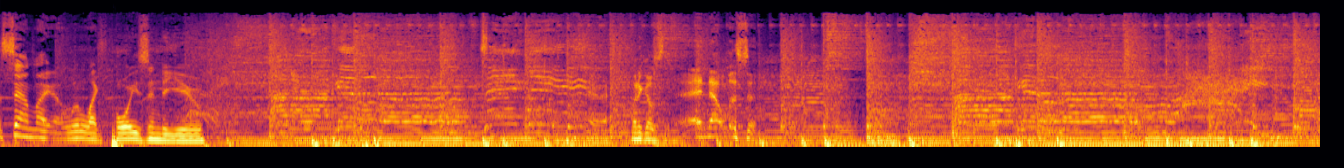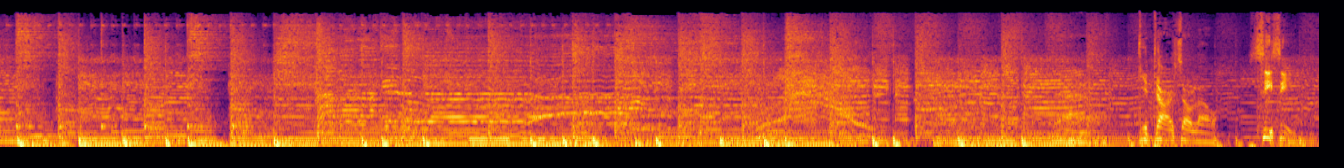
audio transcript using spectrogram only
That sound like a little like poison to you? When he goes, and now listen. Guitar solo. CC.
